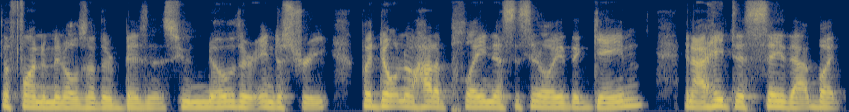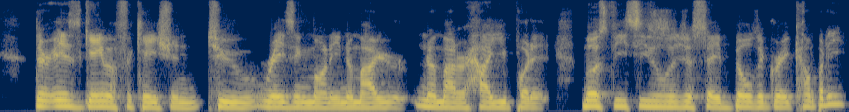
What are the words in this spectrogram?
the fundamentals of their business, who know their industry, but don't know how to play necessarily the game. And I hate to say that, but there is gamification to raising money no matter no matter how you put it. Most VCs will just say build a great company,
